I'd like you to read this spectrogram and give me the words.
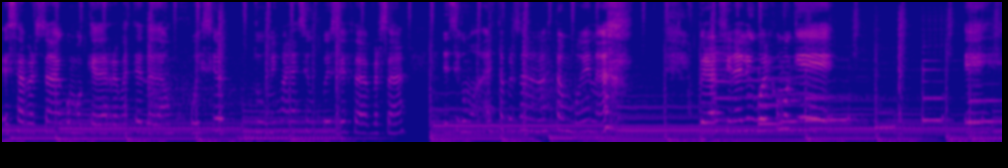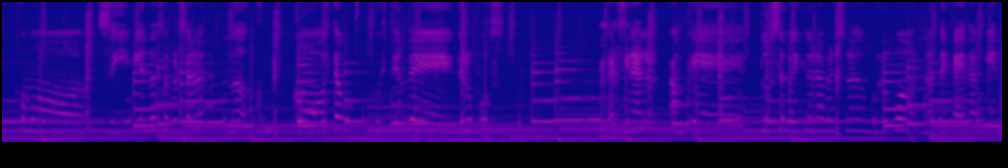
esa persona como que de repente te da un juicio, tú misma le haces un juicio a esa persona y decís como, esta persona no es tan buena. pero al final igual como que es como seguir viendo a esa persona, no, como esta cuestión de grupos. Al final, aunque tú sepas que una persona de un grupo no te cae tan bien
